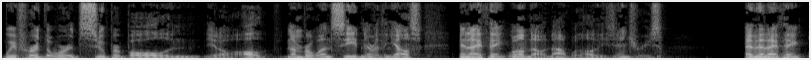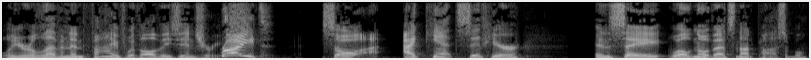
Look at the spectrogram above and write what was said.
we've heard the word Super Bowl and you know all number one seed and everything else, and I think, well, no, not with all these injuries. And then I think, well, you're 11 and five with all these injuries, right? So I, I can't sit here and say, well, no, that's not possible.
